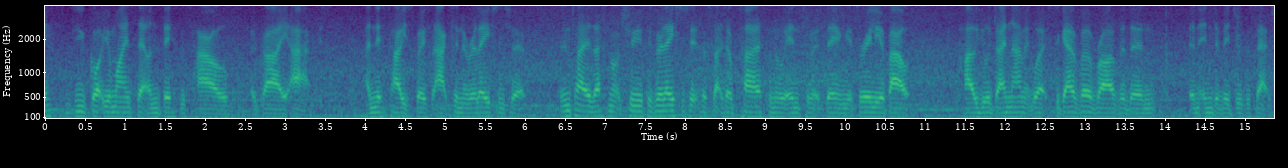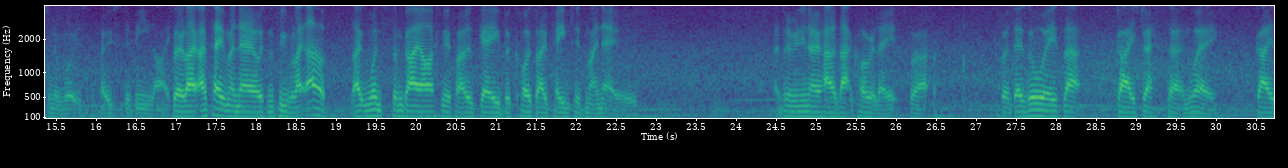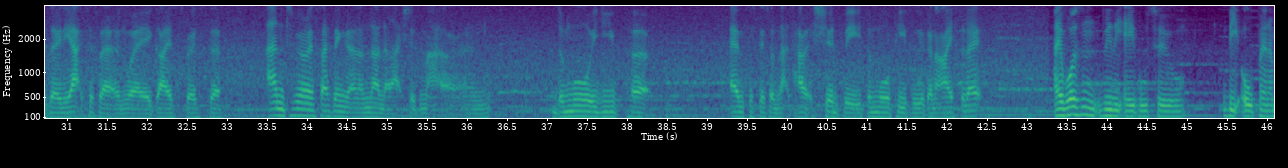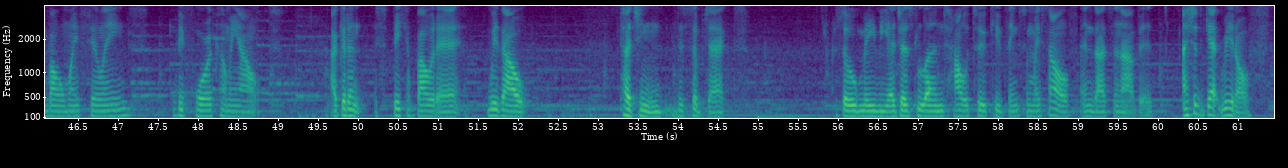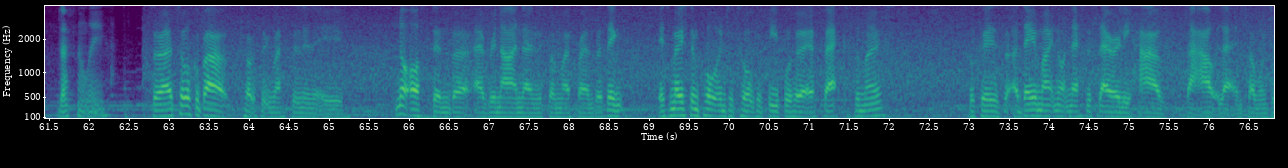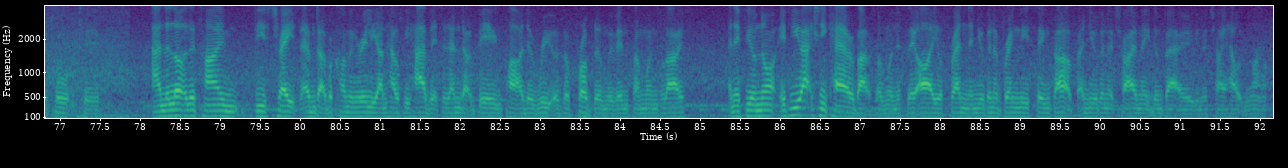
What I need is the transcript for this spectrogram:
If you've got your mindset on this is how a guy acts and this is how you're supposed to act in a relationship, entirely that's not true because relationships are such a personal, intimate thing. It's really about how your dynamic works together rather than an individual perception of what it's supposed to be like. So like I paint my nails and people are like, oh, like once some guy asked me if I was gay because I painted my nails. I don't really know how that correlates, but but there's always that guys dress a certain way, guys only act a certain way, guys are supposed to... And to be honest, I think none of that should matter. And the more you put emphasis on that's how it should be, the more people you're going to isolate. I wasn't really able to be open about my feelings before coming out. I couldn't speak about it without touching the subject so maybe I just learned how to keep things to myself and that's an habit I should get rid of, definitely. So I talk about toxic masculinity, not often, but every now and then with some of my friends. I think it's most important to talk with people who it affects the most because they might not necessarily have that outlet and someone to talk to. And a lot of the time, these traits end up becoming really unhealthy habits and end up being part of the root of a problem within someone's life. And if you're not, if you actually care about someone, if they are your friend, then you're going to bring these things up and you're going to try and make them better. You're going to try and help them out.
